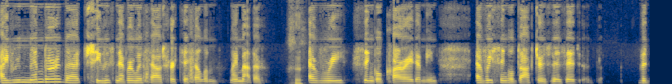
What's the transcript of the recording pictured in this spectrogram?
I remember that she was never without her Tehillim, my mother. every single car ride. I mean, every single doctor's visit, the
